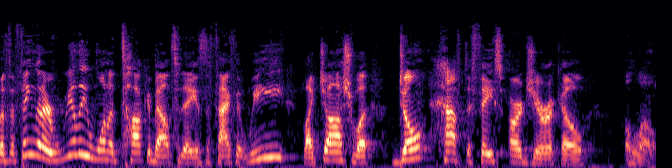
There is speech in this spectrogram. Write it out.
but the thing that I really want to talk about today is the fact that we, like Joshua, don't have to face our Jericho alone.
